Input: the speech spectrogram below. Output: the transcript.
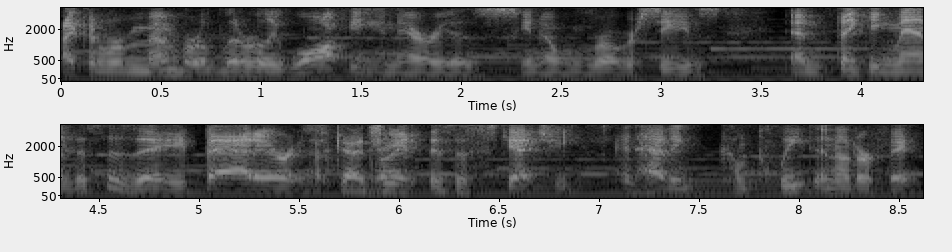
I can remember literally walking in areas, you know, when we were overseas and thinking, man, this is a bad area. Sketchy. Right? This is sketchy. And having complete and utter faith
